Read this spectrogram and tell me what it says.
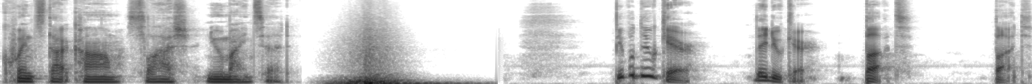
quince.com slash new mindset. People do care. They do care. But, but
